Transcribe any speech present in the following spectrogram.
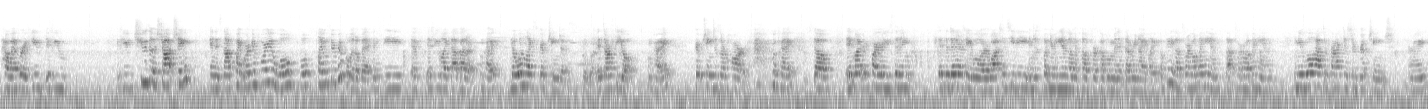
however, if you if you if you choose a shot shape and it's not quite working for you, we'll we'll play with your grip a little bit and see if, if you like that better. Okay? No one likes grip changes. the way. It's our feel. Okay? Grip changes are hard. okay? So it might require you sitting at the dinner table or watching TV and just putting your hands on the club for a couple minutes every night. Like, okay, that's where I want my hands. That's where I want my hands. And you will have to practice your grip change. All right?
